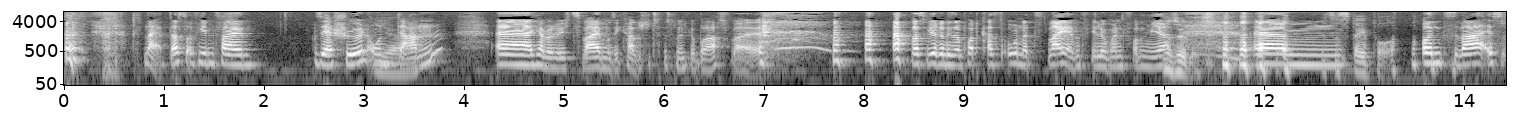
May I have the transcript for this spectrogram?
naja, das ist auf jeden Fall sehr schön. Und Ja. dann, äh, ich habe natürlich zwei musikalische Tipps mitgebracht, weil was wäre dieser Podcast ohne zwei Empfehlungen von mir? Natürlich. Ähm, Das ist Staple. und zwar ist,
